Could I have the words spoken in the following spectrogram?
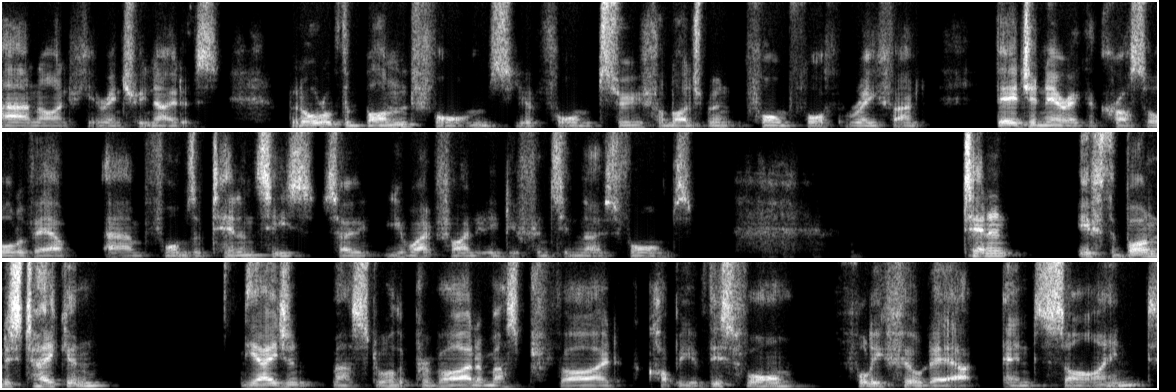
R9 for your entry notice. But all of the bond forms, your form two for lodgement, form four for refund, they're generic across all of our um, forms of tenancies. So you won't find any difference in those forms. Tenant, if the bond is taken, the agent must or the provider must provide a copy of this form fully filled out and signed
